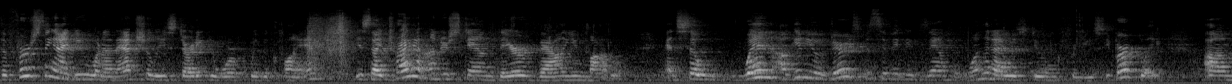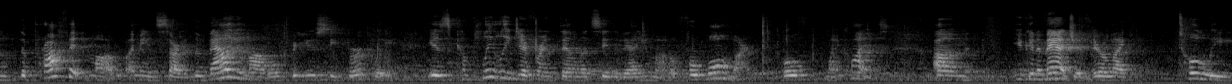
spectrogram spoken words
the first thing I do when I'm actually starting to work with a client is I try to understand their value model. And so when, I'll give you a very specific example, one that I was doing for UC Berkeley. Um, the profit model, I mean, sorry, the value model for UC Berkeley is completely different than, let's say, the value model for Walmart, both my clients. Um, you can imagine, they're like totally,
